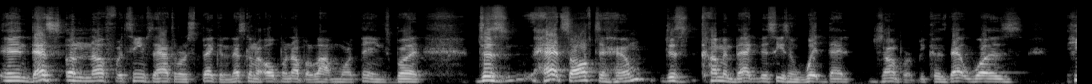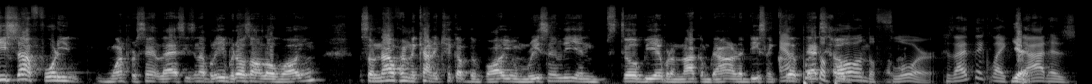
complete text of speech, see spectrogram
and that's enough for teams to have to respect it, and that's going to open up a lot more things. But just hats off to him, just coming back this season with that jumper because that was he shot 41% last season, I believe, but it was on low volume. So now for him to kind of kick up the volume recently and still be able to knock him down at a decent clip, and put that's the ball helping. on the floor because I think like that has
